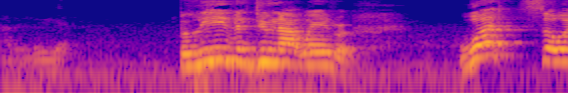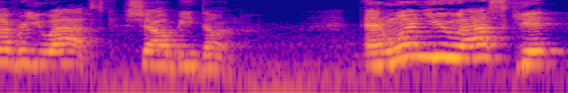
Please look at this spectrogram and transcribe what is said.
Hallelujah. Believe and do not waver. Whatsoever you ask shall be done. And when you ask it,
